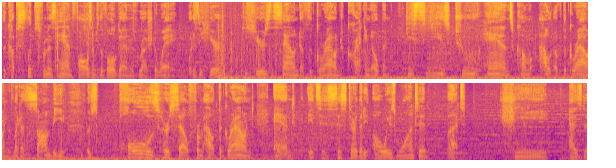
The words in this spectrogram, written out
the cup slips from his hand, falls into the Volga, and is rushed away. What does he hear? He hears the sound of the ground cracking open. He sees two hands come out of the ground like a zombie, just pulls herself from out the ground, and it's his sister that he always wanted, but she has the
